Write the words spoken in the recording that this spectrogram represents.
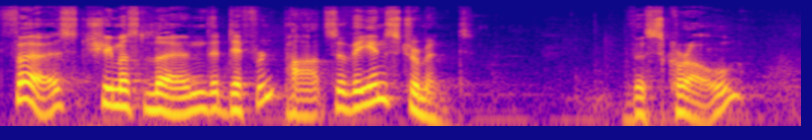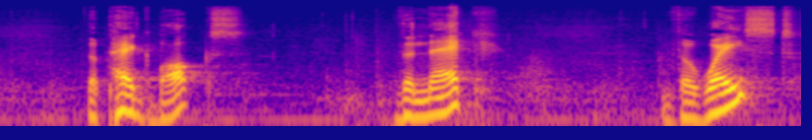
First, she must learn the different parts of the instrument the scroll, the peg box, the neck, the waist,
